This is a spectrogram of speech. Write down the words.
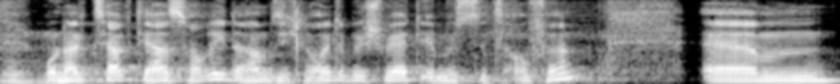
Mhm. und hat gesagt, ja, sorry, da haben sich Leute beschwert, ihr müsst jetzt aufhören. Ähm,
